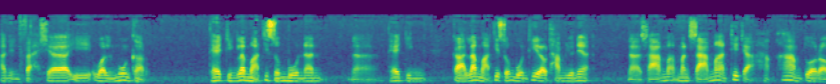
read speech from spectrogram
อานินฟะชาอีวัลมุนกัรแท้จริงละหมาดที่สมบูรณ์นั้นนะแท้จริงการละหมาดที่สมบูรณ์ที่เราทำอยู่เนี่ยนะสามารถมันสามารถที่จะหักห้ามตัวเรา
